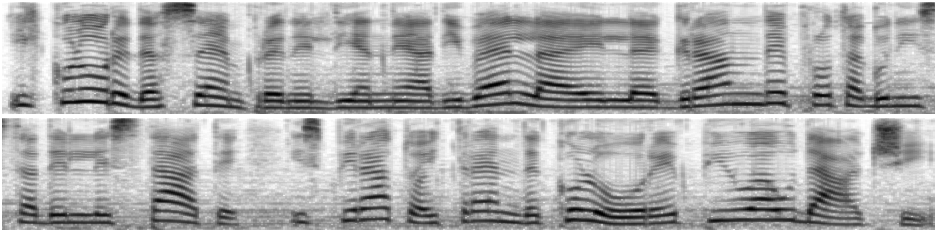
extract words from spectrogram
Il colore da sempre nel DNA di Bella è il grande protagonista dell'estate, ispirato ai trend colore più audaci.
